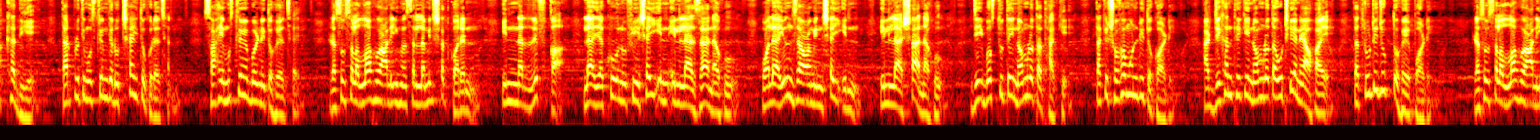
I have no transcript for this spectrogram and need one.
আখ্যা দিয়ে তার প্রতি মুসলিমদের উৎসাহিত করেছেন। সাহে মুসলিমে বর্ণিত হয়েছে, রাসুল সাল্লাহ সাল্লাম ইরশাদ করেন, ইন্নার রিফকা লা ইয়াকুনু ফি শাইইন ইল্লা জানাহু ওয়ালা ইউনজাউ মিন শাইইন ইল্লা শানাহু যেই বস্তুতেই নম্রতা থাকে, তাকে শোভামণ্ডিত করে। আর যেখান থেকে নম্রতা উঠিয়ে নেওয়া হয়, তা ত্রুটিযুক্ত হয়ে পড়ে। রাসুল সাল্লাহ আলী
